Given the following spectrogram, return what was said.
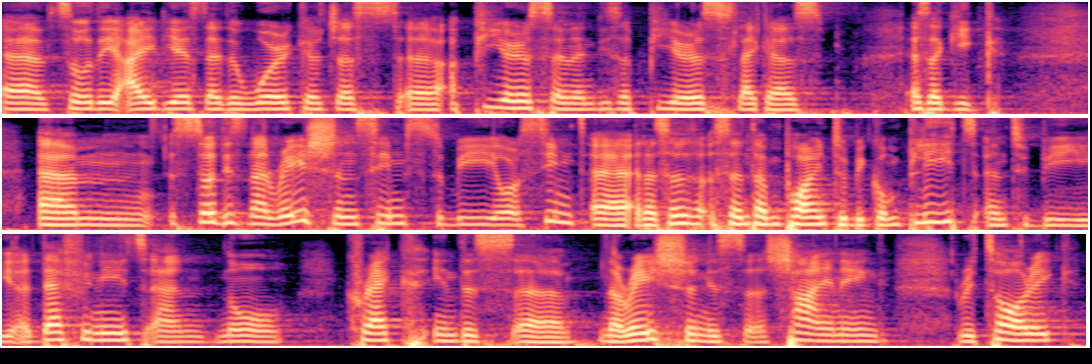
Uh, so the idea is that the worker just uh, appears and then disappears like as, as a gig. Um, so this narration seems to be, or seemed uh, at a certain point to be complete and to be uh, definite and no crack in this uh, narration is uh, shining rhetoric.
